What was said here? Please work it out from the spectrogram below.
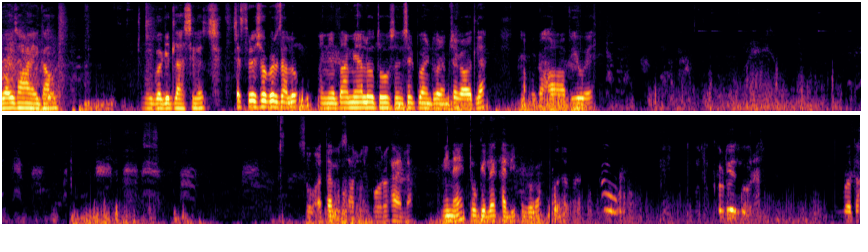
गाईज हा आहे गाव. तुम्ही बघितलं असेलच. फ्रेश वगैरे झालो. आणि आता आम्ही आलो होतो सनसेट पॉईंटवर आमच्या गावातल्या. हा बघा हा व्ह्यू आहे. सो आता मी चाललोय बोरं खायला. मी नाही तो गेलाय खाली बघा. बोलतो, बघू आता.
